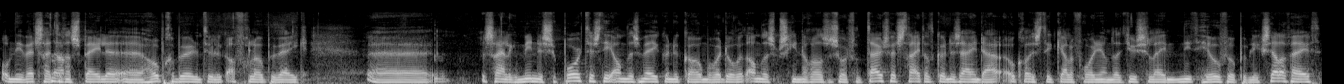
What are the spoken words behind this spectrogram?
om die wedstrijd ja. te gaan spelen. Uh, hoop gebeurde natuurlijk afgelopen week. Waarschijnlijk minder supporters die anders mee kunnen komen, waardoor het anders misschien nog wel eens een soort van thuiswedstrijd had kunnen zijn. Daar ook al is het in Californië, omdat UCLA niet heel veel publiek zelf heeft.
